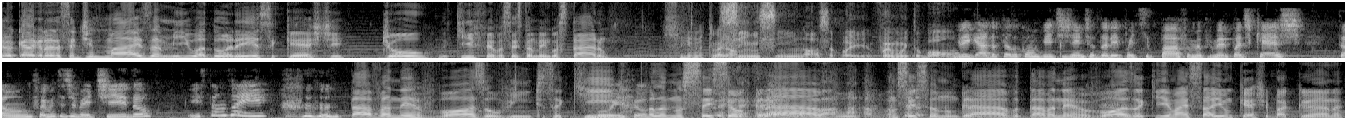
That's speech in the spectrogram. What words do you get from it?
eu quero agradecer demais a Mil, adorei esse cast. Joe, Kiffer, vocês também gostaram? Sim, muito legal. Sim, sim, nossa, foi, foi muito bom. Obrigada pelo convite, gente. Adorei participar. Foi meu primeiro podcast. Então foi muito divertido. E estamos aí. Tava nervosa, ouvintes, aqui. Muito. Falando, não sei se eu gravo, não sei se eu não gravo. Tava nervosa aqui, mas saiu um cast bacana.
